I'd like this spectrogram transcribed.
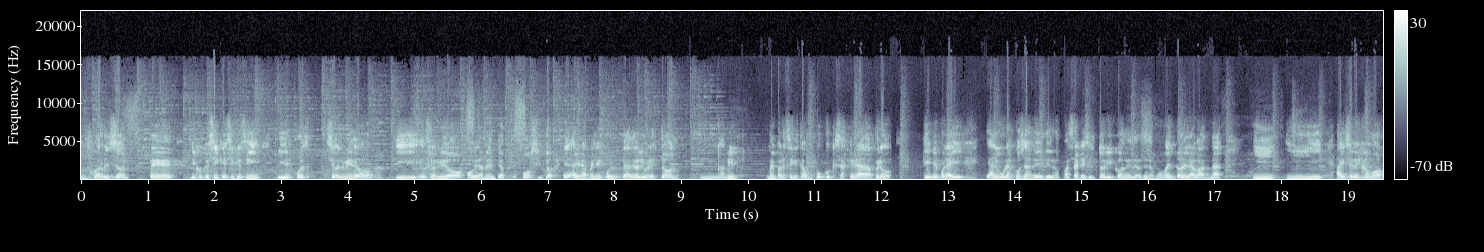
Morrison eh, dijo que sí, que sí, que sí, y después se olvidó, y se olvidó obviamente a propósito. Eh, hay una película de Oliver Stone, mm, a mí me parece que está un poco exagerada, pero tiene por ahí algunas cosas de, los pasajes históricos de, los momentos de la banda. Y, ahí se ve como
